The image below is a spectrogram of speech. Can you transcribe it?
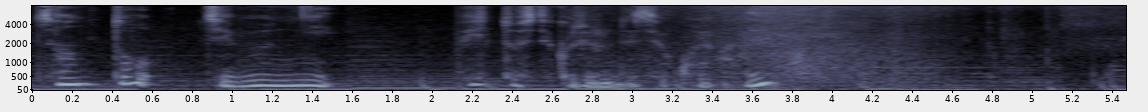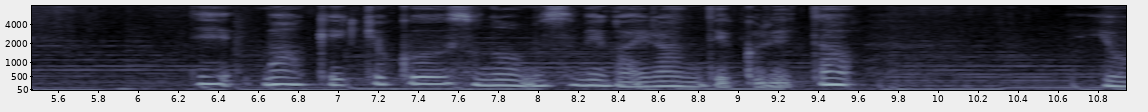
ちゃんと自分にフィットしてくれるんですよこれがね。でまあ結局その娘が選んでくれた洋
